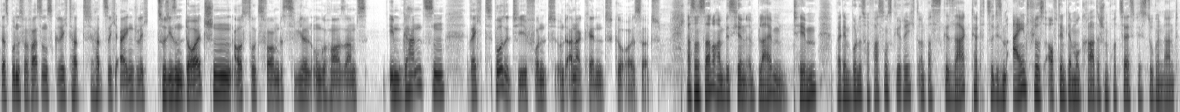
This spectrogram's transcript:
das Bundesverfassungsgericht hat, hat sich eigentlich zu diesen deutschen Ausdrucksformen des zivilen Ungehorsams im Ganzen recht positiv und, und anerkennend geäußert. Lass uns da noch ein bisschen bleiben, Tim, bei dem Bundesverfassungsgericht und was es gesagt hat zu diesem Einfluss auf den demokratischen Prozess, wie es du genannt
